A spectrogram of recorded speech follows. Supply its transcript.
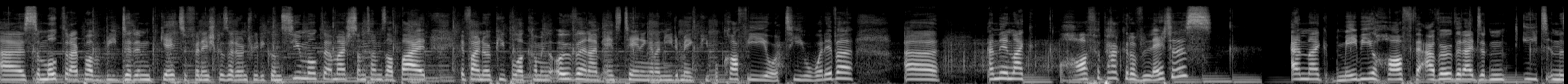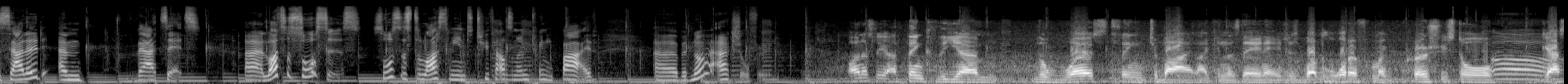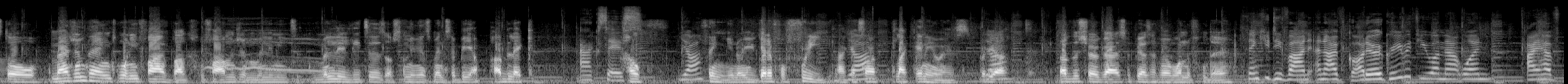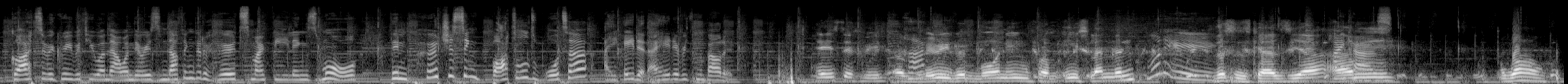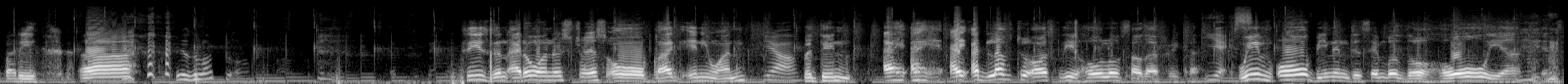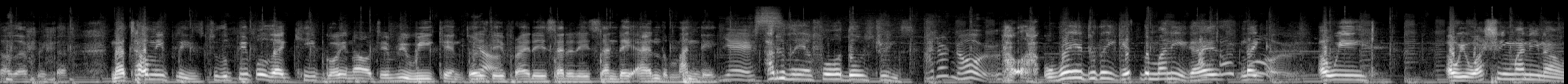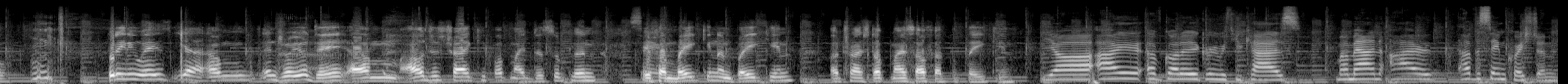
uh, some milk that I probably didn't get to finish because I don't really consume milk that much. Sometimes I'll buy it if I know people are coming over and I'm entertaining and I need to make people coffee or tea or whatever. Uh, and then like half a packet of lettuce and like maybe half the avo that I didn't eat in the salad, and that's it. Uh, lots of sauces, sauces to last me into 2025, uh, but no actual food. Honestly, I think the um, the worst thing to buy, like in this day and age, is bottled water from a grocery store, Oh. gas store. Imagine paying 25 bucks for 500 millimeter, milliliters of something that's meant to be a public Access. health Yeah. thing. You know, you get it for free. Like it's not like anyways. But Yeah. yeah. love the show, guys. Hope you guys have a wonderful day. Thank you, Divan, and I've got to agree with you on that one. I have got to agree with you on that one. There is nothing that hurts my feelings more than purchasing bottled water. I hate it. I hate everything about it. Hey Steffi, a Hi. very good morning from East London. Morning. This is Kaz here. Hi, Kaz. Wow, buddy. Uh, there's a lot to season. I don't want to stress or bug anyone, Yeah. but then I, I, I, I'd love to ask the whole of South Africa. Yes. We've all been in December the whole year in South Africa. Now tell me, please, to the people that keep going out every weekend Thursday, Yeah. Friday, Saturday, Sunday, and the Monday. Yes. How do they afford those drinks? I don't know. How, where do they get the money, guys? like, are we are we washing money now? but anyways, yeah. Um, enjoy your day. Um, I'll just try to keep up my discipline. If I'm making and baking, I'll try to stop myself at the baking. Yeah, I have got to agree with you, Kaz. My man, I have the same question.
